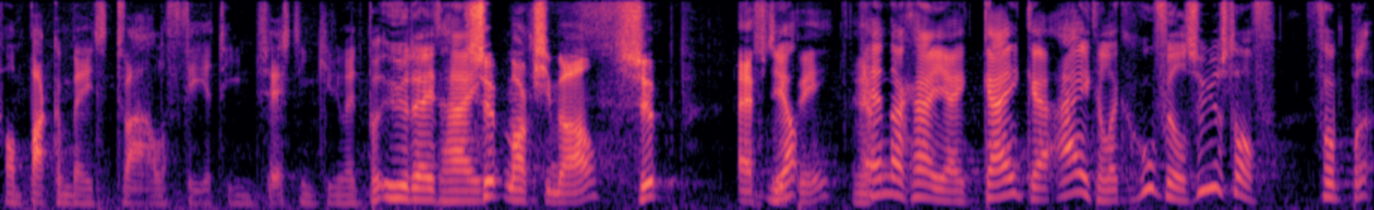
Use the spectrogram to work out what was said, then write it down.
van pak een beetje 12, 14, 16 km per uur deed hij. Submaximaal, sub FTP. Ja. Ja. En dan ga jij kijken eigenlijk hoeveel zuurstof verbru-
